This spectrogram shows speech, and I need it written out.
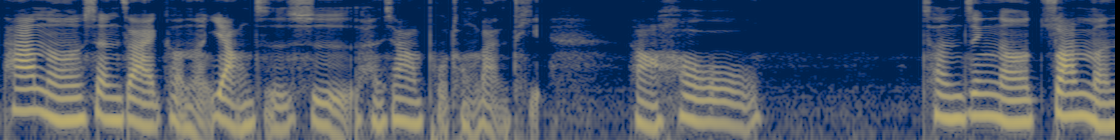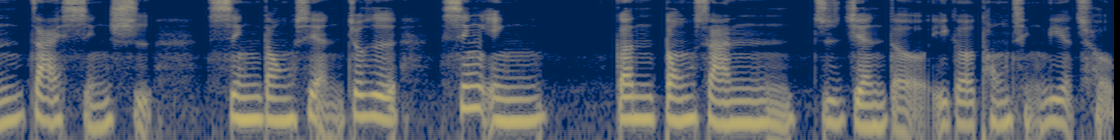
它呢现在可能样子是很像普通烂铁，然后曾经呢专门在行驶新东线，就是新营跟东山之间的一个通勤列车。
